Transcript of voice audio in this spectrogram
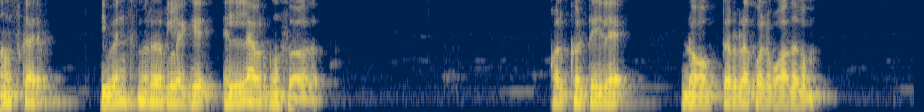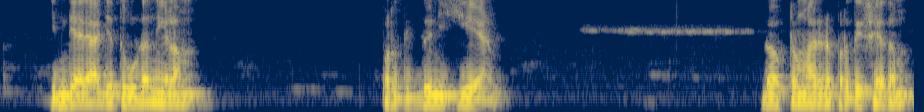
നമസ്കാരം. ഇവൻസ് മിററിലേക്ക് എല്ലാവർക്കും സ്വാഗതം. കൊൽക്കട്ടയിലെ ഡോക്ടറുടെ കൊലപാതകം. ഇന്ത്യ രാജ്യത്ത് ഉടനീളം പ്രതിധ്വനിക്കുകയാണ്. ഡോക്ടർമാരുടെ പ്രതിഷേധം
